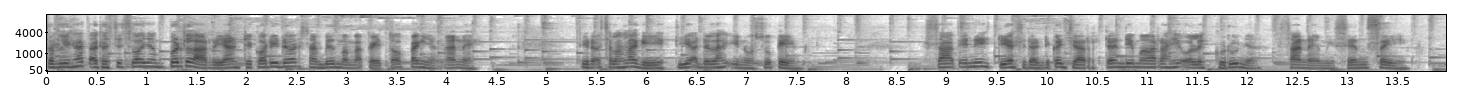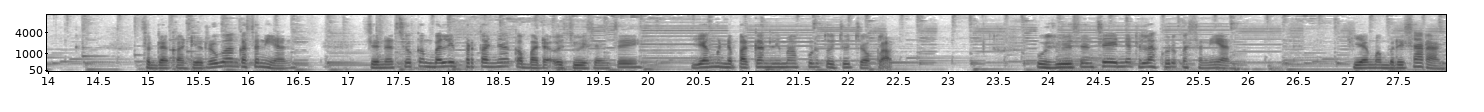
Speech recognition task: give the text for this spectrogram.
Terlihat ada siswa yang berlarian di koridor sambil memakai topeng yang aneh. Tidak salah lagi, dia adalah Inosuke. Saat ini dia sedang dikejar dan dimarahi oleh gurunya, Sanemi Sensei. Sedangkan di ruang kesenian, Zenitsu kembali bertanya kepada Uzui Sensei yang mendapatkan 57 coklat. Uzui Sensei ini adalah guru kesenian. Dia memberi saran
